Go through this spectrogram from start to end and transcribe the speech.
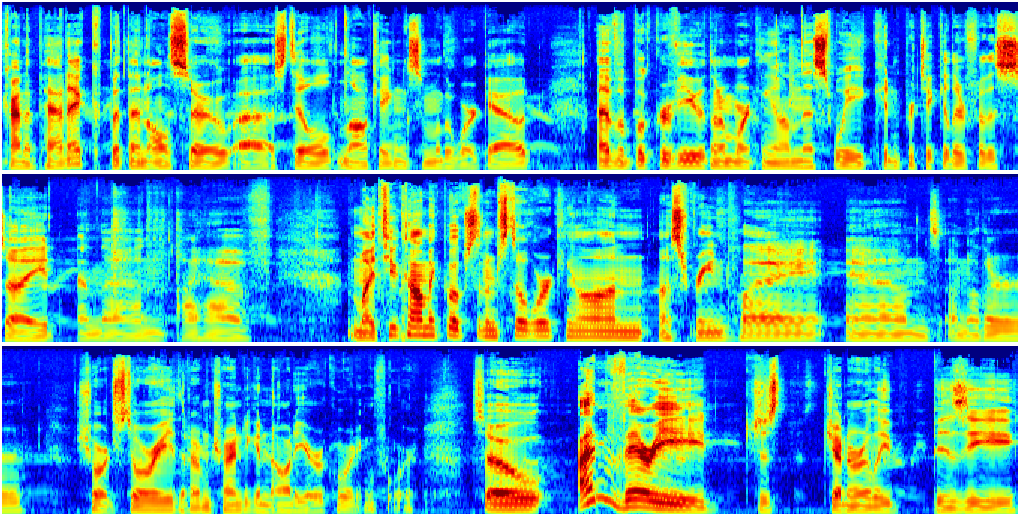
kind of panic, but then also uh, still knocking some of the work out. I have a book review that I'm working on this week, in particular for the site, and then I have my two comic books that I'm still working on, a screenplay, and another short story that I'm trying to get an audio recording for. So I'm very just generally busy.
